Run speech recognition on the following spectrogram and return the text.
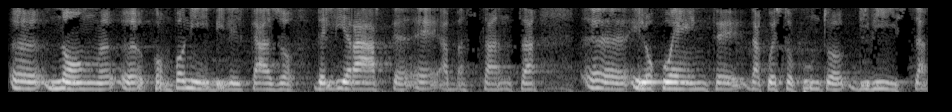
eh, non eh, componibili. Il caso dell'Iraq è abbastanza eh, eloquente da questo punto di vista.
